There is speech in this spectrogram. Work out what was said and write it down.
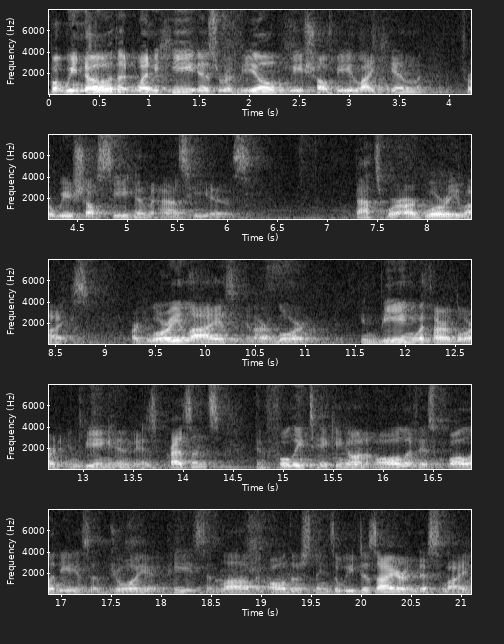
But we know that when he is revealed, we shall be like him, for we shall see him as he is. That's where our glory lies. Our glory lies in our Lord, in being with our Lord, in being in his presence, in fully taking on all of his qualities of joy and peace and love and all those things that we desire in this life,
